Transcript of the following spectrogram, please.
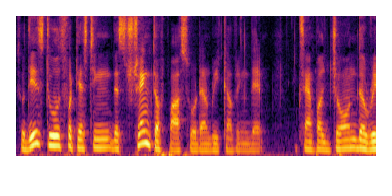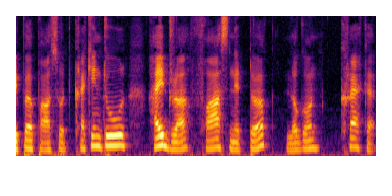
So these tools for testing the strength of password and recovering them. Example, John the Ripper password cracking tool, Hydra fast network, logon cracker.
